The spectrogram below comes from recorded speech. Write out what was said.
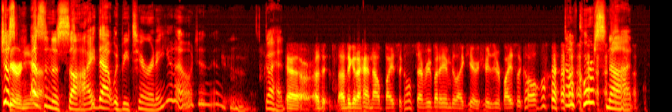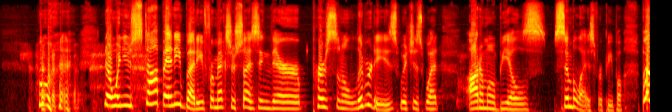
just Tyranny, as yeah. an aside, that would be tyranny. You know, just, mm, go ahead. Yeah, are they, are they going to hand out bicycles to everybody and be like, "Here, here's your bicycle"? No, of course not. No, when you stop anybody from exercising their personal liberties, which is what automobiles symbolize for people. But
